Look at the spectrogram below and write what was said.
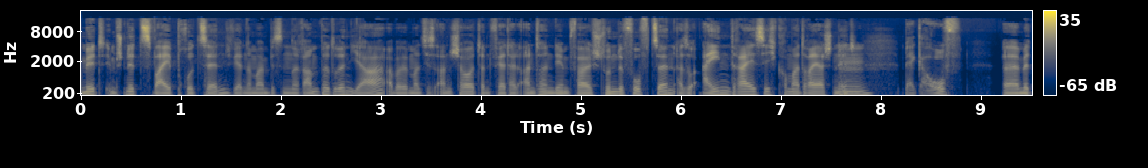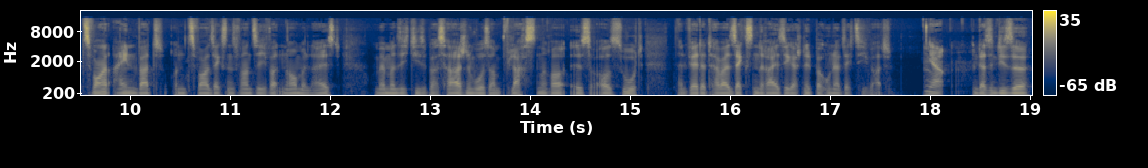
mit im Schnitt 2%. Wir haben nochmal ein bisschen eine Rampe drin, ja, aber wenn man sich das anschaut, dann fährt halt Anton in dem Fall Stunde 15, also 31,3er Schnitt Mhm. bergauf äh, mit 201 Watt und 226 Watt Normalized. Und wenn man sich diese Passagen, wo es am flachsten ra ist, aussucht, dann fährt er teilweise 36er Schnitt bei 160 Watt. Ja. Und das sind diese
